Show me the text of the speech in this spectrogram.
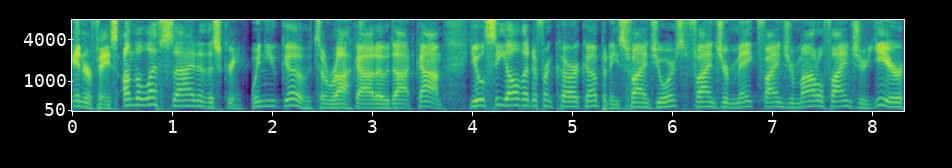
interface on the left side of the screen. When you go to rockauto.com, you'll see all the different car companies. Find yours, find your make, find your model, find your year,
